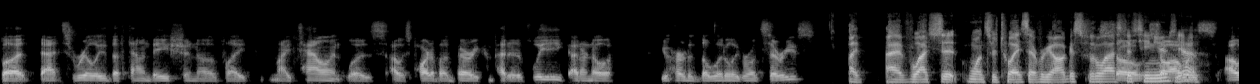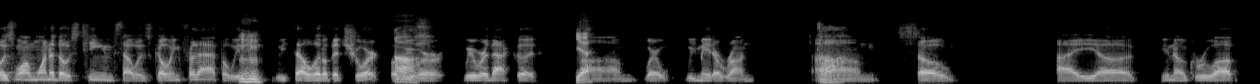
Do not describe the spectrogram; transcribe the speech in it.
But that's really the foundation of like my talent was I was part of a very competitive league. I don't know if you heard of the Little League World Series? I I've watched it once or twice every August for the last so, 15 years. So I yeah. was I was on one of those teams that was going for that, but we mm-hmm. we fell a little bit short. But oh. we were we were that good. Yeah. Um, where we made a run. Oh. Um, so I uh, you know grew up.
